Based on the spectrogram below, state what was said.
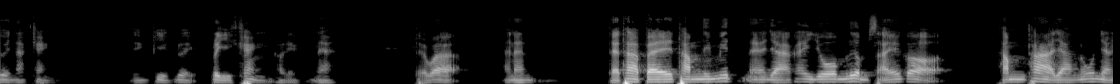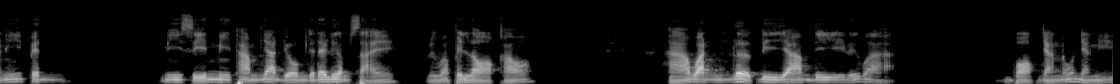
ด้วยนักแข่งเลี้ยงชีพด้วยปรีแข่งเขาเรียกนะ แต่ว่าอันนั้น แต่ถ้าไปทำนิมิตนะอยากให้โยมเลื่อมใสก็ทำท่าอย่างโน้นอย่างนี้เป็นมีศีลมีธรรมญาติโยมจะได้เลื่อมใส หรือว่าไปหลอกเขา หาวันเลิกดียามดีหรือว่า บอกอย่างโน้นอย่างนี้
